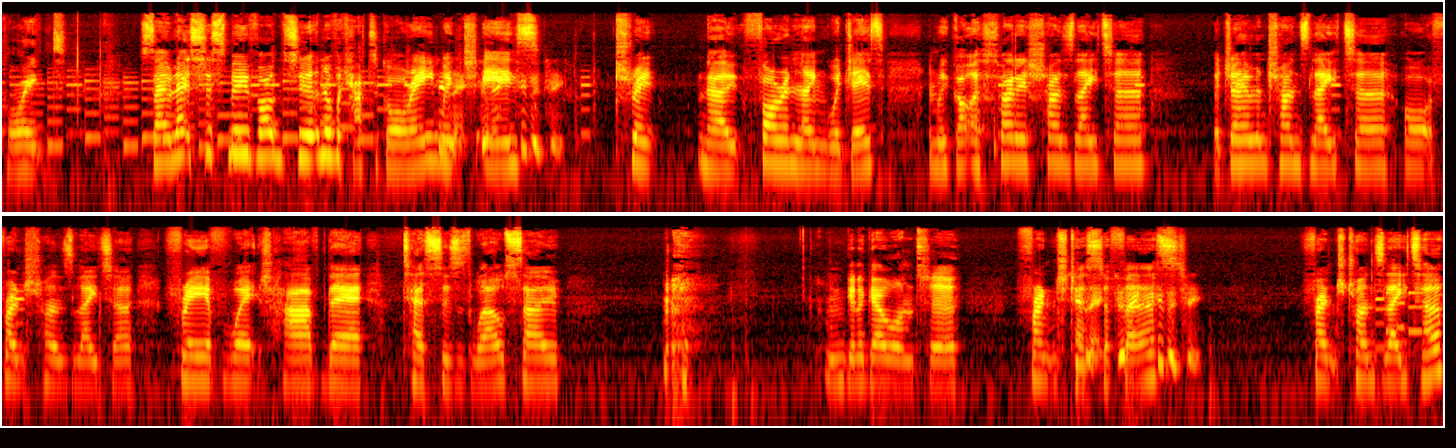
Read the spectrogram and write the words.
point. So let's just move on to another category, which is tri- no foreign languages, and we've got a Spanish translator, a German translator, or a French translator. Three of which have their testers as well. So I'm gonna go on to French tester first. activity. French translator.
